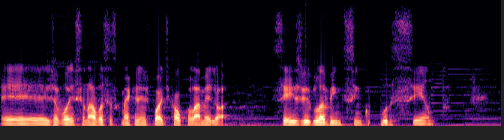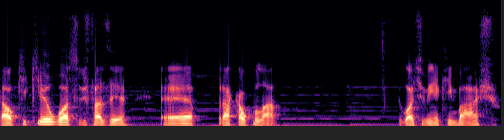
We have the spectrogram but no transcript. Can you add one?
é, já vou ensinar vocês como é que a gente pode calcular melhor. 6,25%. Tá? O que, que eu gosto de fazer é, para calcular? Eu gosto de vir aqui embaixo,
